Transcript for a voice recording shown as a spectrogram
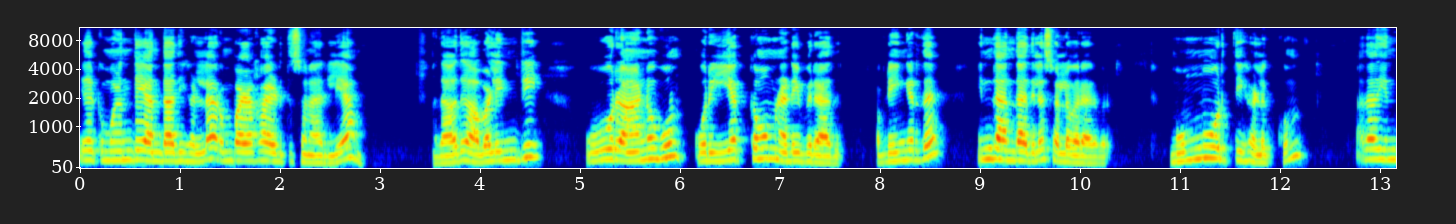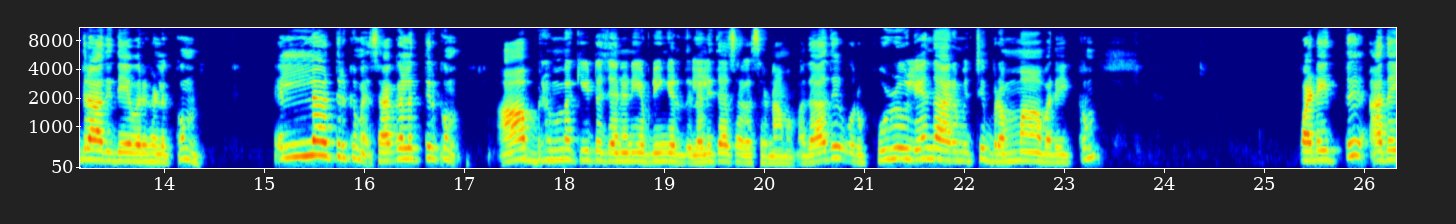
இதற்கு முந்தைய அந்தாதிகளில் ரொம்ப அழகாக எடுத்து சொன்னார் இல்லையா? அதாவது அவளின்றி ஓர் அணுவும் ஒரு இயக்கமும் நடைபெறாது அப்படிங்கிறத இந்த அந்தாதியில் சொல்ல வர்றார் அவர் மும்மூர்த்திகளுக்கும் அதாவது இந்திராதி தேவர்களுக்கும் எல்லாத்திற்குமே சகலத்திற்கும் ஆ பிரம்ம கீட்ட ஜனனி அப்படிங்கிறது லலிதா சகசிரநாமம். அதாவது ஒரு புழுலேருந்து ஆரம்பித்து பிரம்மா வரைக்கும் படைத்து அதை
